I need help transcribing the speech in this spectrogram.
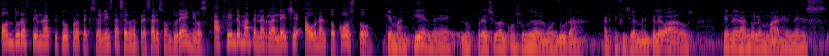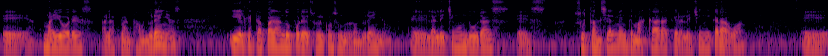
Honduras tiene una actitud proteccionista hacia los empresarios hondureños a fin de mantener la leche a un alto costo. Que mantiene los precios al consumidor en Honduras artificialmente elevados, generándole márgenes eh, mayores a las plantas hondureñas y el que está pagando por eso es el consumidor hondureño. Eh, la leche en Honduras es sustancialmente más cara que la leche en Nicaragua, eh,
